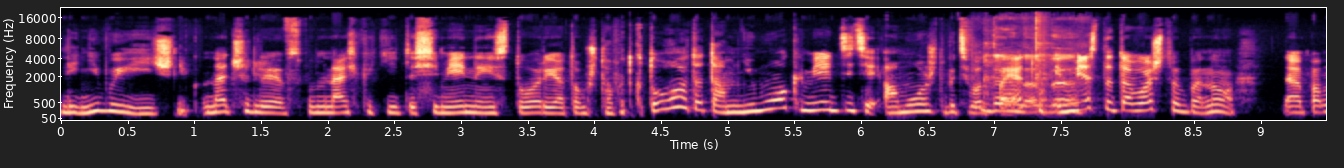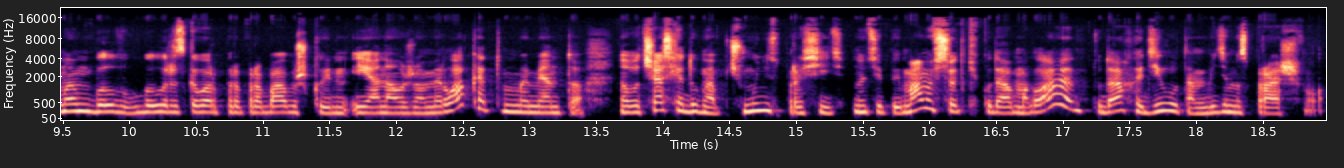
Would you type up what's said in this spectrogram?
ленивый яичник. Начали вспоминать какие-то семейные истории о том, что вот кто-то там не мог иметь детей, а может быть вот да, поэтому. Да, да. И вместо того, чтобы, ну, по-моему, был, был разговор про прабабушку, и, и она уже умерла к этому моменту. Но вот сейчас я думаю, а почему не спросить? Ну, типа, и мама все-таки куда могла, туда ходила, там, видимо, спрашивала.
